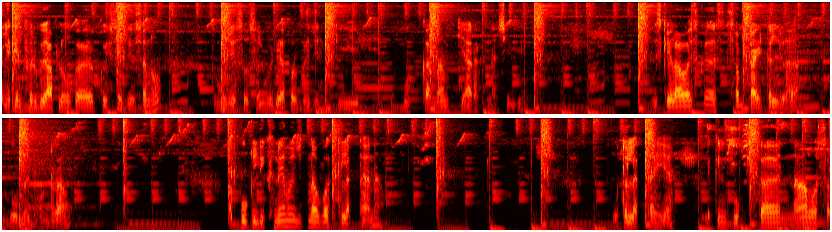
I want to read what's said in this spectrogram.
लेकिन फिर भी आप लोगों का अगर कोई सजेशन हो तो मुझे सोशल मीडिया पर भेजें कि बुक का नाम क्या रखना चाहिए। इसके अलावा इसका सब टाइटल जो है, वो मैं ढूंढ रहा हूँ। अब बुक लिखने में जितना वक्त लगता है ना, वो तो लगता ही है, लेकिन बुक का नाम और सब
